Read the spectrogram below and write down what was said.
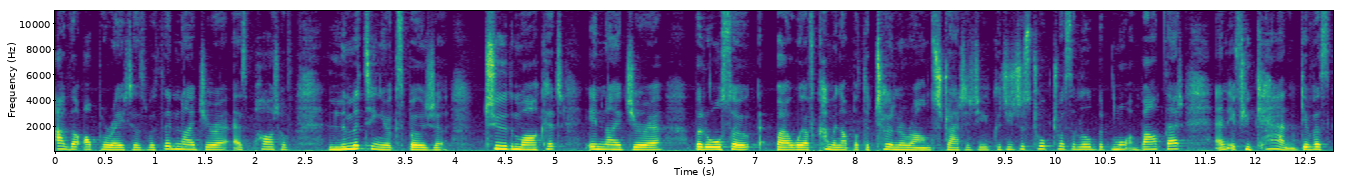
other operators within Nigeria as part of limiting your exposure to the market in Nigeria, but also by way of coming up with a turnaround strategy. Could you just talk to us a little bit more about that? And if you can, give us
